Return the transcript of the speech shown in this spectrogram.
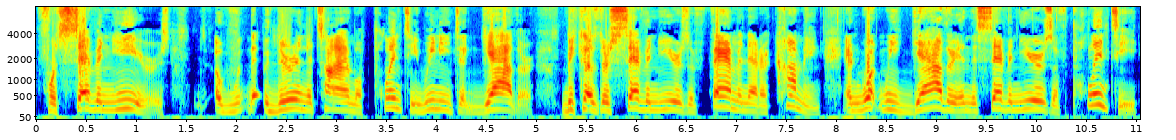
for seven years during the time of plenty we need to gather because there's seven years of famine that are coming and what we gather in the seven years of plenty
